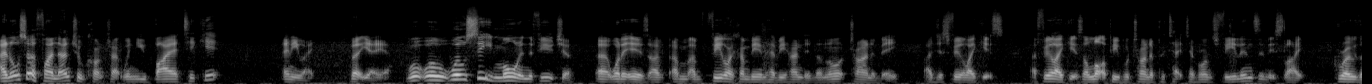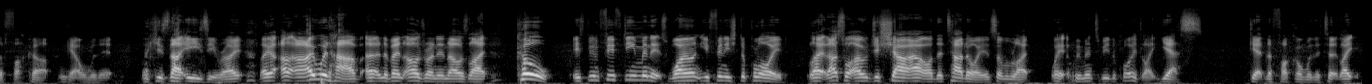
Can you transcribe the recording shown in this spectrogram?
and also a financial contract when you buy a ticket. Anyway, but yeah, yeah, we'll we'll, we'll see more in the future uh, what it is. I, I'm, I feel like I'm being heavy-handed, and I'm not trying to be. I just feel like it's I feel like it's a lot of people trying to protect everyone's feelings, and it's like grow the fuck up and get on with it. Like it's that easy, right? Like I, I would have an event I was running, I was like, cool. It's been 15 minutes. Why aren't you finished deployed? Like that's what I would just shout out on the tannoy, and someone like, wait, are we meant to be deployed? Like yes get the fuck on with the turn. Like,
